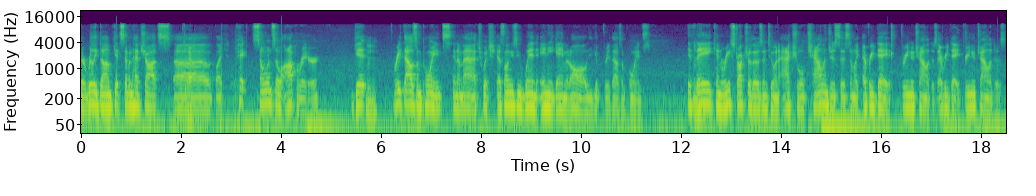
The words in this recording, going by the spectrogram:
they're really dumb get seven headshots uh like pick so and so operator get Mm. 3000 points in a match which as long as you win any game at all you get 3000 points if Mm. they can restructure those into an actual challenges system like every day three new challenges every day three new challenges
